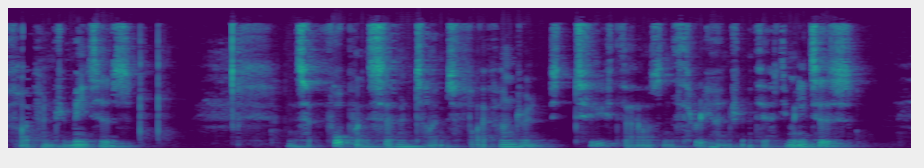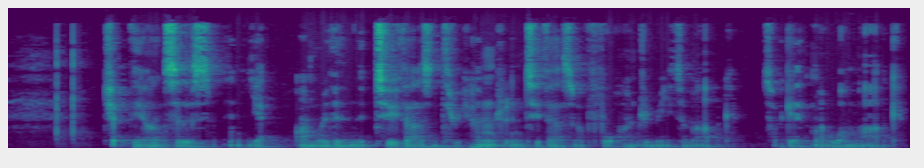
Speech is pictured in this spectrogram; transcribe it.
500 metres. And so 4.7 times 500 is 2,350 metres. Check the answers, and yeah, I'm within the 2,300 and 2,400 metre mark, so I get my one mark.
